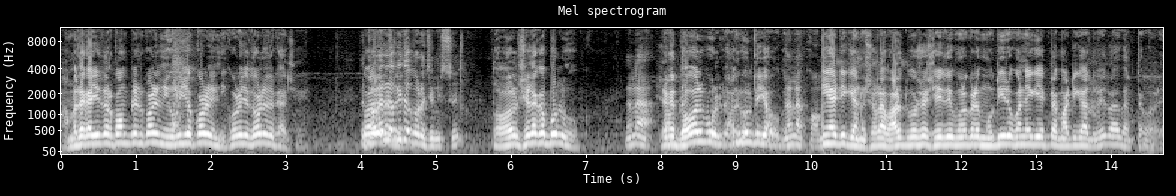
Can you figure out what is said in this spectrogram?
আমাদের কাছে তো আর কমপ্লেন করেনি অভিযোগ করেনি করেছে দলের কাছে। দলের লোকই তো করেছে নিশ্চয়ই। দল সেটাকে বলুক। না না সেটাকে দল বলবে আমি বলতে যাব না না কম পানিহাটি কেন? সারা ভারতবর্ষে সে যদি মনে করে মোদির ওখানে গিয়ে একটা মাটি কাটবে তাও কাটতে পারে।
